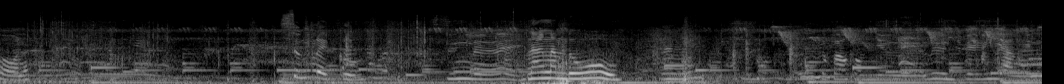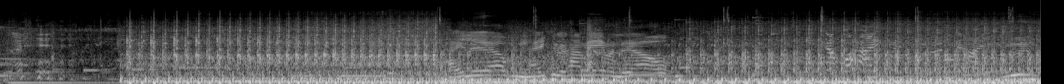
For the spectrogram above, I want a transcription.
พอนะซึ้งเลยกู ซึ้งเลยนั่งนำดูกระเป๋าของเยอะลื่นไปเรียงเลยเลยให้แล้ววันนี้ให้คือท่าแม่มันแล้วยังว่าให้คุยคุยลื่น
